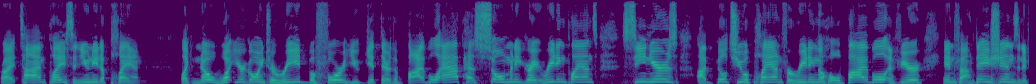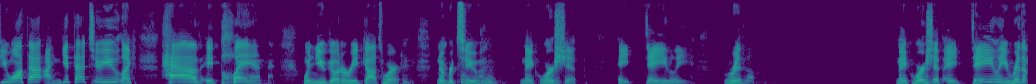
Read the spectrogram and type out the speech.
right? Time, place, and you need a plan. Like, know what you're going to read before you get there. The Bible app has so many great reading plans. Seniors, I built you a plan for reading the whole Bible. If you're in foundations and if you want that, I can get that to you. Like, have a plan when you go to read God's Word. Number two, make worship a daily rhythm. Make worship a daily rhythm.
